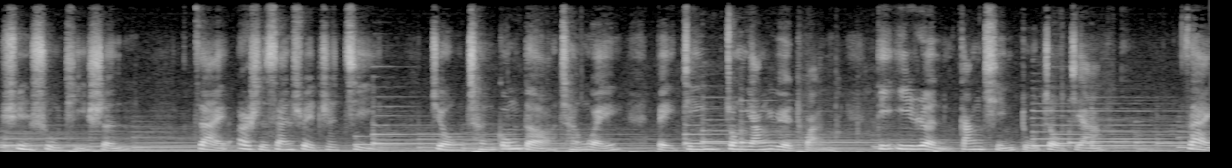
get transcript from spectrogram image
迅速提升，在二十三岁之际就成功地成为北京中央乐团第一任钢琴独奏家，在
